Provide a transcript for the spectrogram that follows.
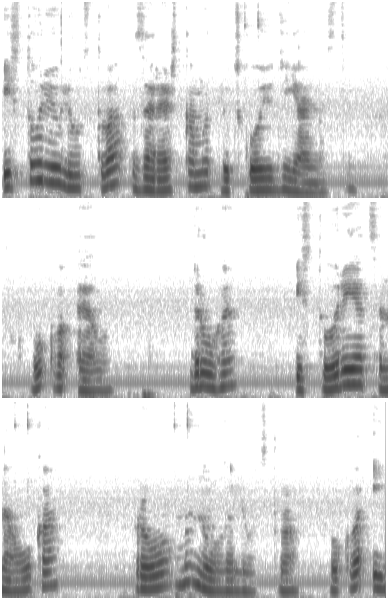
історію людства за рештками людської діяльності. Буква Л. Друге. Історія це наука про минуле людство. Буква І.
